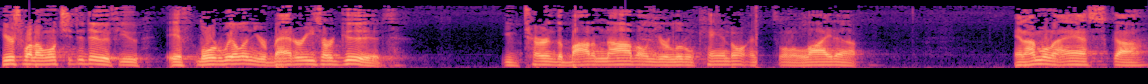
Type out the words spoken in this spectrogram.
Here's what I want you to do. If you, if Lord willing, your batteries are good, you turn the bottom knob on your little candle, and it's going to light up. And I'm going to ask uh,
